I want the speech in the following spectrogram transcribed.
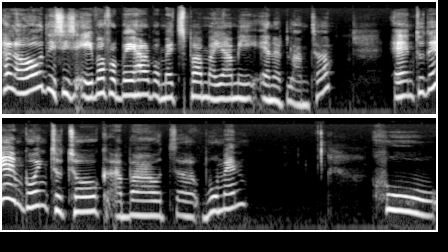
Hello, this is Ava from Bay Harbor Med Spa, Miami, and Atlanta. And today I'm going to talk about uh, women who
